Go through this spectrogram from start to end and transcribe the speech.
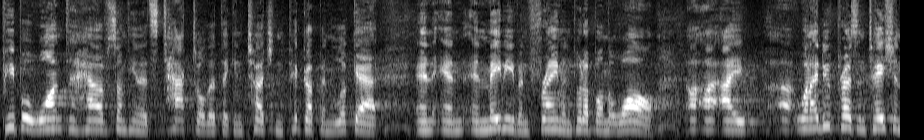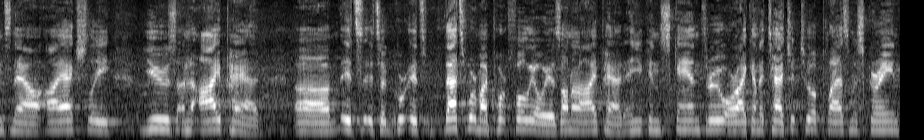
people want to have something that's tactile that they can touch and pick up and look at and, and, and maybe even frame and put up on the wall. I, I, uh, when I do presentations now, I actually use an iPad. Um, it's, it's a, it's, that's where my portfolio is on an iPad, and you can scan through, or I can attach it to a plasma screen,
